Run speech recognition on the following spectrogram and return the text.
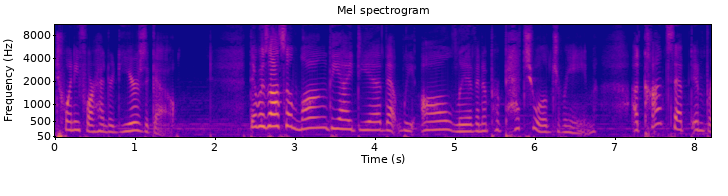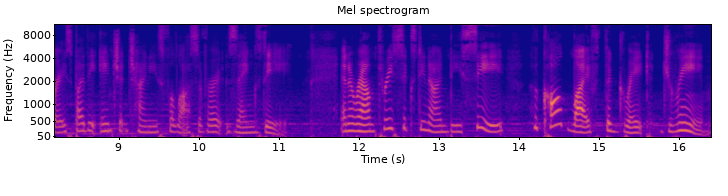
2400 years ago. There was also long the idea that we all live in a perpetual dream, a concept embraced by the ancient Chinese philosopher Zhuangzi in around 369 BC, who called life the Great Dream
